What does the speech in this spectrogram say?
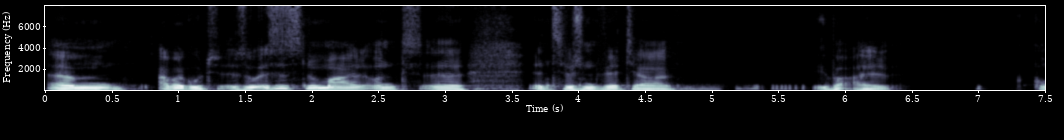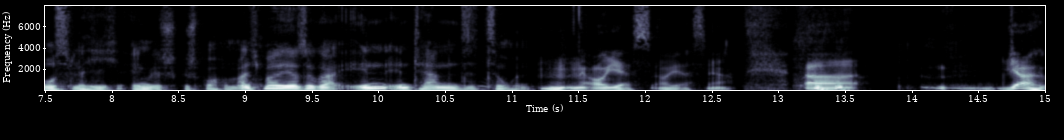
Ähm, aber gut, so ist es nun mal und äh, inzwischen wird ja überall großflächig Englisch gesprochen. Manchmal ja sogar in internen Sitzungen. Mm, oh yes, oh yes, ja. äh, ja,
